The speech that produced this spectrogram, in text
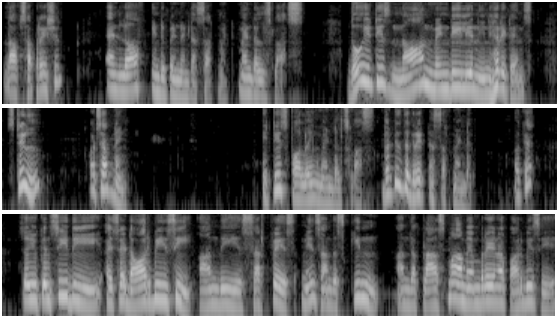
law of separation, and law of independent assortment, Mendel's laws. Though it is non Mendelian inheritance, still what's happening? It is following Mendel's laws. That is the greatness of Mendel. Okay. So you can see the I said RBC on the surface means on the skin on the plasma membrane of RBC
